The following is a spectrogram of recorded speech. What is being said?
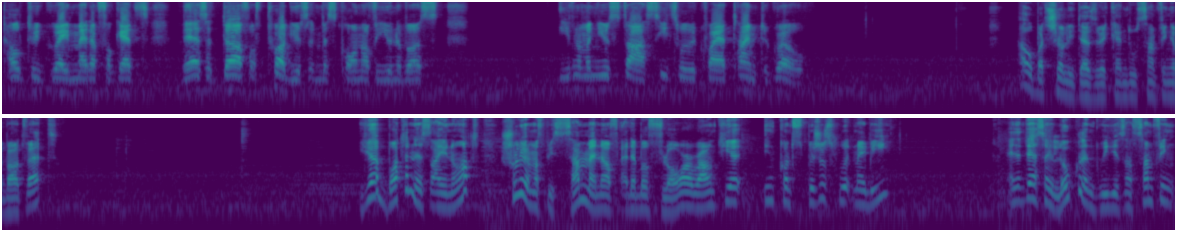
paltry grey matter forgets there's a dearth of produce in this corner of the universe. Even on a new star, seeds will require time to grow. Oh, but surely Desiree can do something about that. You're a botanist, are you not? Surely there must be some manner of edible flora around here, inconspicuous who it may be. And then there's a local ingredients are something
